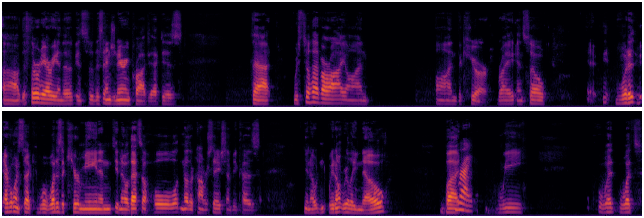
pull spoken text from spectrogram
uh, the third area in the so this engineering project is that we still have our eye on on the cure, right? And so, what is, everyone's like, well, what does a cure mean? And you know, that's a whole another conversation because you know we don't really know, but right. we what what's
